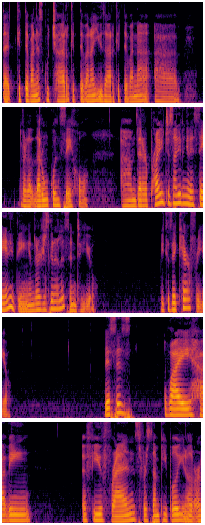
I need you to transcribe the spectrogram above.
that que te van a escuchar, que te van a ayudar, que te van a uh, dar un consejo, um, that are probably just not even going to say anything and they're just going to listen to you because they care for you. This is why having a few friends for some people, you know, our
